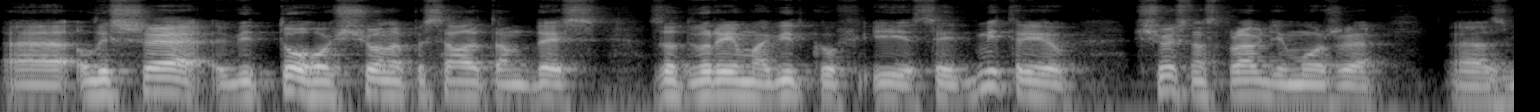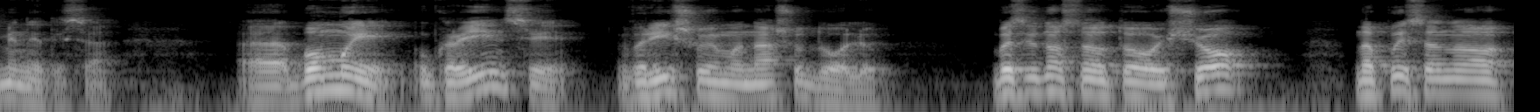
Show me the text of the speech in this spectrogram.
е, лише від того, що написали там десь за дверима Вітков і цей Дмитрієв, щось насправді може е, змінитися. Е, бо ми, українці, вирішуємо нашу долю безвідносно того, що написано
